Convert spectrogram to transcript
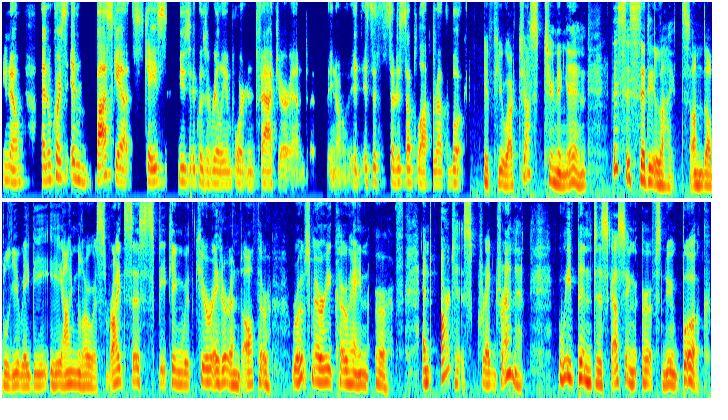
you know, and of course, in Basquiat's case, music was a really important factor. And, you know, it, it's a sort of subplot throughout the book. If you are just tuning in, this is City Lights on WABE. I'm Lois Reitzes speaking with curator and author Rosemary Cohane Erf, and artist Craig Drennen. We've been discussing Erf's new book,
